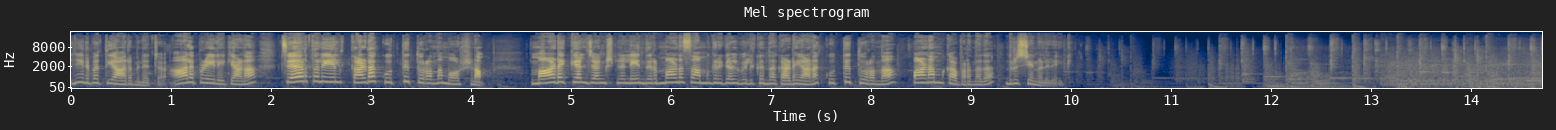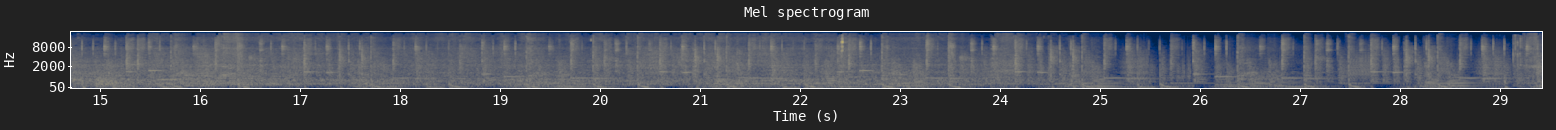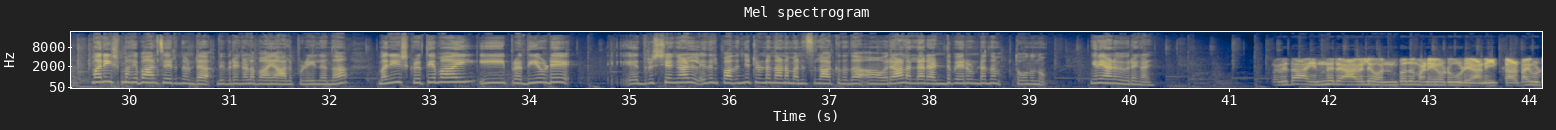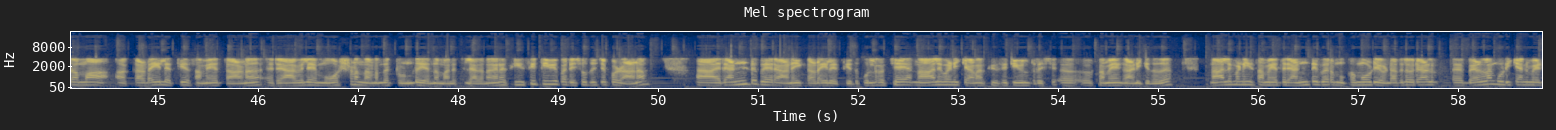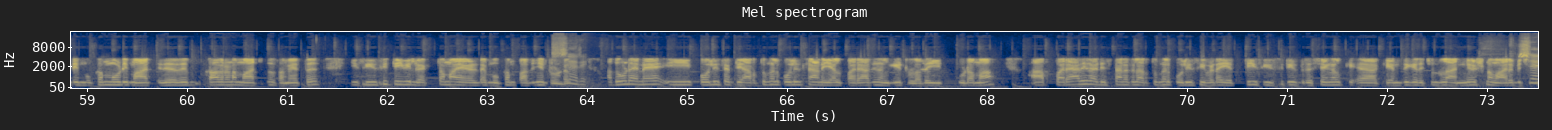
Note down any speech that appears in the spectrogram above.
ഇനി ഇരുപത്തിയാറ് മിനിറ്റ്. ആലപ്പുഴയിലേക്കാണ് ചേർത്തലയിൽ കട കുത്തി തുറന്ന് മോഷണം. മാടയ്ക്കൽ ജംഗ്ഷനിലെ നിർമ്മാണ സാമഗ്രികൾ വിൽക്കുന്ന കടയാണ് കുത്തി തുറന്ന് പണം കവർന്നത് ദൃശ്യങ്ങളിലേക്ക്. മനീഷ് മഹിബാൽ ചേരുന്നുണ്ട് വിവരങ്ങളുമായി ആലപ്പുഴയിൽ നിന്ന്. മനീഷ് കൃത്യമായി ഈ പ്രതിയുടെ ദൃശ്യങ്ങൾ ഇതിൽ പതിഞ്ഞിട്ടുണ്ടെന്നാണ് മനസ്സിലാക്കുന്നത്. ഒരാളല്ല രണ്ടുപേരുണ്ടെന്ന് തോന്നുന്നു. ഇങ്ങനെയാണ് വിവരങ്ങൾ. പ്രവിത ഇന്ന് രാവിലെ ഒൻപത് മണിയോടുകൂടിയാണ് ഈ കടയുടമ കടയിലെത്തിയ സമയത്താണ് രാവിലെ മോഷണം നടന്നിട്ടുണ്ട് എന്ന് മനസ്സിലാകുന്നത്. അങ്ങനെ സി സി ടി വി പരിശോധിച്ചപ്പോഴാണ് രണ്ടു പേരാണ് ഈ കടയിലെത്തിയത്. പുലർച്ചെ നാല് മണിക്കാണ് സി സി ടി വിയിൽ ദൃശ്യ സമയം കാണിക്കുന്നത്. നാല് മണി സമയത്ത് രണ്ടുപേർ മുഖംമൂടിയുണ്ട്. അതിലൊരാൾ ഒരാൾ വെള്ളം കുടിക്കാൻ വേണ്ടി മുഖംമൂടി മാറ്റി മുഖാവരണം മാറ്റുന്ന സമയത്ത് ഈ സി സി ടി വിയിൽ വ്യക്തമായ അയാളുടെ മുഖം പതിഞ്ഞിട്ടുണ്ട്. അതുകൊണ്ട് തന്നെ ഈ പോലീസ് എത്തി. അർത്തുങ്കൽ പോലീസിലാണ് ഇയാൾ പരാതി നൽകിയിട്ടുള്ളത് ഈ ഉടമ. ആ പരാതിയുടെ അടിസ്ഥാനത്തിൽ അർത്തുങ്കൽ പോലീസ് ഇവിടെ എത്തി സി സി ടി വി ദൃശ്യങ്ങൾ കേന്ദ്രീകരിച്ചുള്ള അന്വേഷണം ആരംഭിച്ചു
